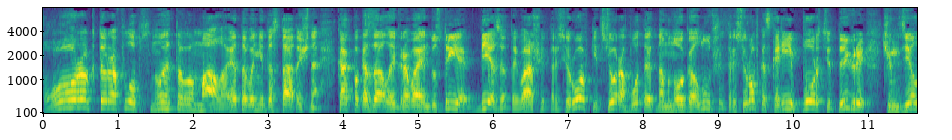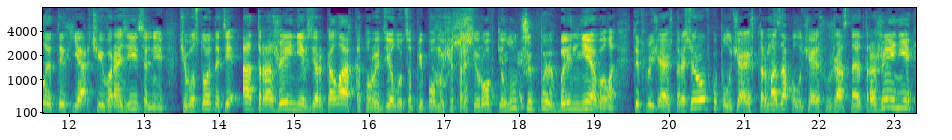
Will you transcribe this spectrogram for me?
40 терафлопс, но этого мало, этого недостаточно. Как показала игровая индустрия, без этой вашей трассировки все работает намного лучше. Трассировка скорее портит игры, чем делает их ярче и выразительнее. Чего стоят эти отражения в зеркалах, которые делаются при помощи трассировки, лучше бы их, блин, не было. Ты включаешь трассировку, получаешь тормоза, получаешь ужасное отражение,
